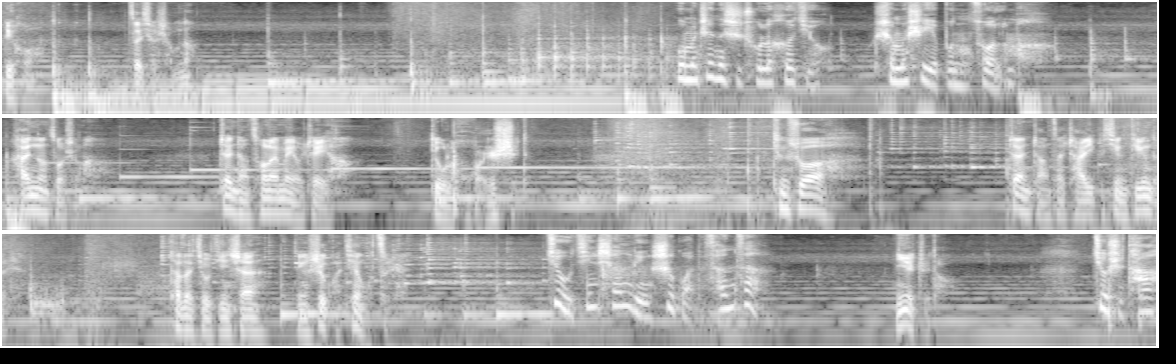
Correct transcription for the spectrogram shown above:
丽红，在想什么呢？们真的是除了喝酒，什么事也不能做了吗？还能做什么？站长从来没有这样，丢了魂似的。听说，站长在查一个姓丁的人，他在旧金山领事馆见过此人。旧金山领事馆的参赞，你也知道，就是他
